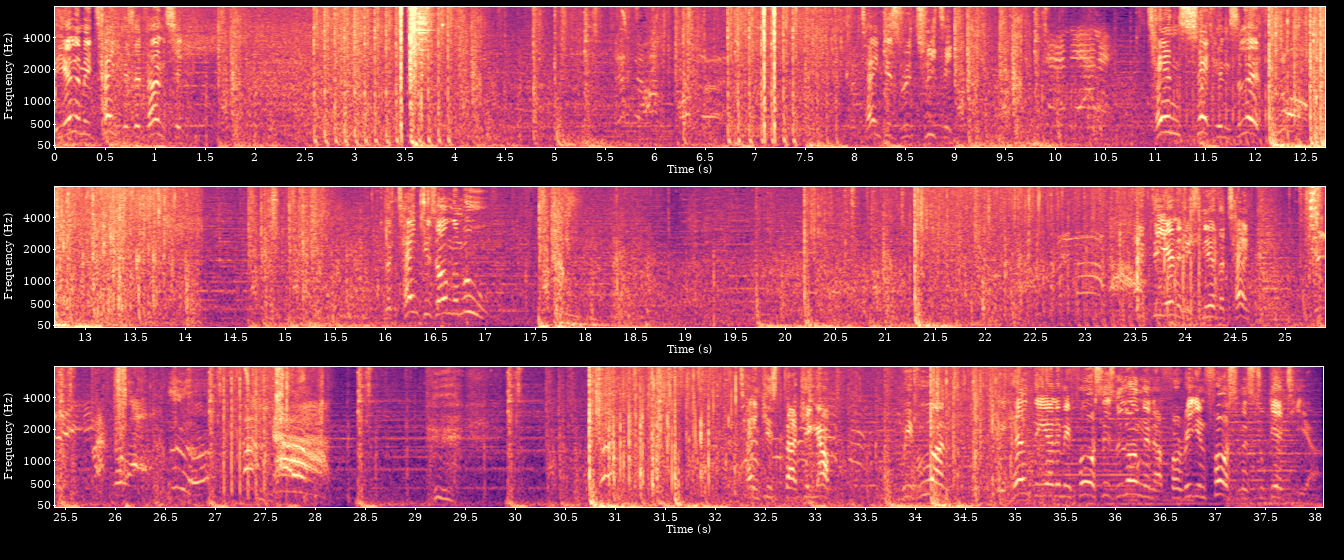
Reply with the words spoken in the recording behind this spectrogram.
The enemy tank is advancing. The tank is retreating. Ten seconds left. The tank is on the move. Enemies near the tank. The tank is backing up. We've won. We held the enemy forces long enough for reinforcements to get here.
